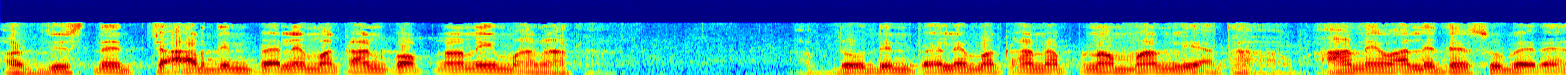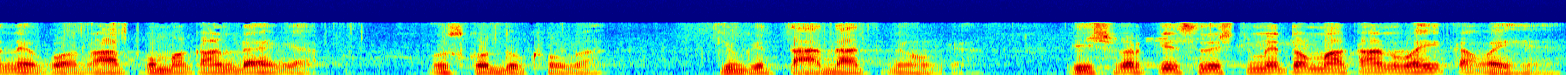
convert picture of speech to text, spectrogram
और जिसने चार दिन पहले मकान को अपना नहीं माना था, अब दो दिन पहले मकान अपना मान लिया था आने वाले थे सुबह रहने को, रात को मकान रह गया, उसको दुख होगा, क्योंकि तादाद में हो गया। ईश्वर की सृष्टि में तो मकान वही का वही है,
